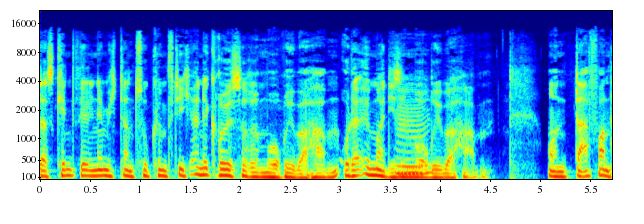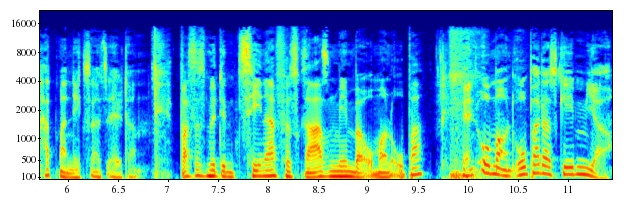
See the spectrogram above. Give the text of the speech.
das Kind will nämlich dann zukünftig eine größere Mohrrübe haben oder immer diese Mhm. Mohrrübe haben. Und davon hat man nichts als Eltern. Was ist mit dem Zehner fürs Rasenmähen bei Oma und Opa? Wenn Oma und Opa das geben, ja.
